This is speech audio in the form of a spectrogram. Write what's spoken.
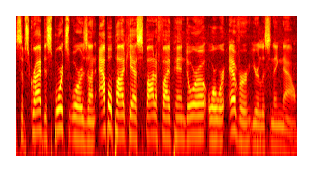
Subscribe to Sports Wars on Apple Podcasts, Spotify, Pandora, or wherever you're listening now.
